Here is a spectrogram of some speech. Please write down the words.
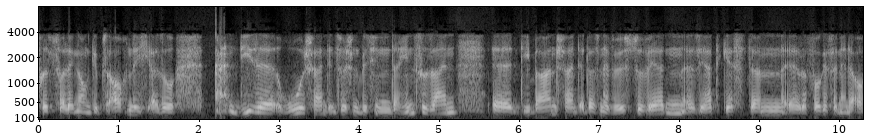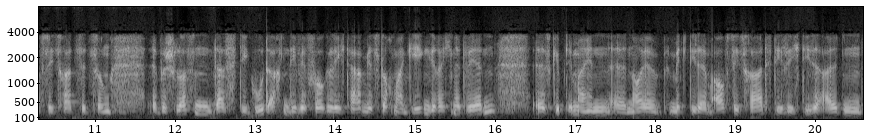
Fristverlängerung gibt's auch nicht. Also diese Ruhe scheint inzwischen ein bisschen dahin zu sein. Äh, die Bahn scheint etwas nervös zu werden. Äh, sie hat gestern äh, oder vorgestern in der Aufsichtsratssitzung beschlossen, dass die Gutachten, die wir vorgelegt haben, jetzt doch mal gegengerechnet werden. Es gibt immerhin neue Mitglieder im Aufsichtsrat, die sich diese alten,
